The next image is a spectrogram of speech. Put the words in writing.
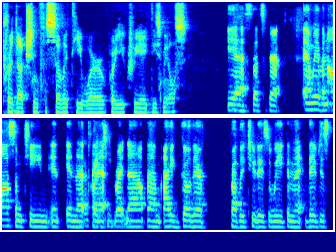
production facility where where you create these meals. Yes, that's correct and we have an awesome team in, in that plant right now. Um, I go there probably two days a week, and they, they just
